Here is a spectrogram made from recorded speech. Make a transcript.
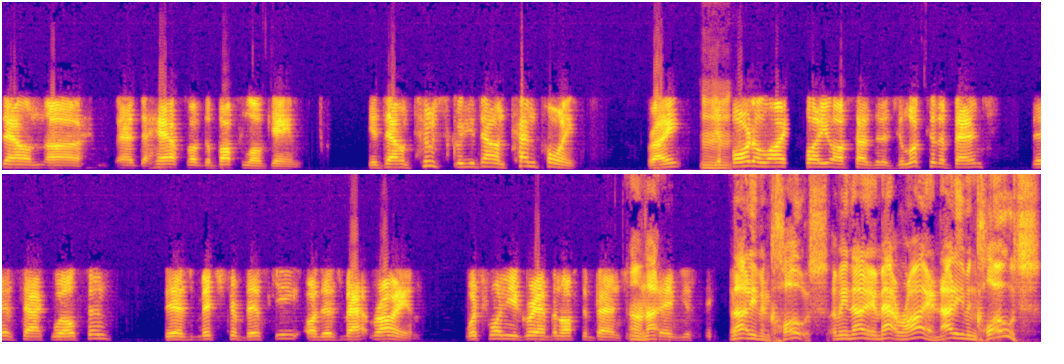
down uh, at the half of the Buffalo game. You're down two. You're down ten points, right? You're Mhm. borderline playoffs as it is. You look to the bench. There's Zach Wilson. There's Mitch Trubisky, or there's Matt Ryan. Which one are you grabbing off the bench Oh, not- save your? Not even close. I mean, not even Matt Ryan, not even close.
